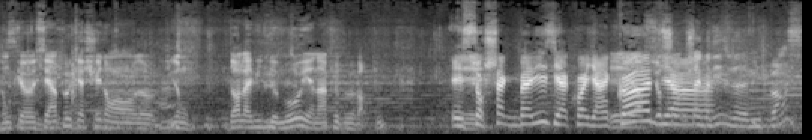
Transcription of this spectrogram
Donc euh, c'est un peu caché dans, dans- dans la ville de Meaux, il y en a un peu partout. Et, et- sur chaque balise, il y a quoi? Il y a un alors, code sur, il y a... sur chaque valise, vous avez une pince.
